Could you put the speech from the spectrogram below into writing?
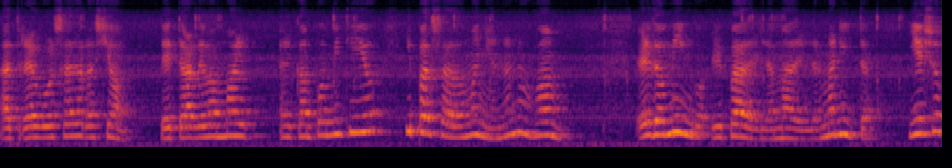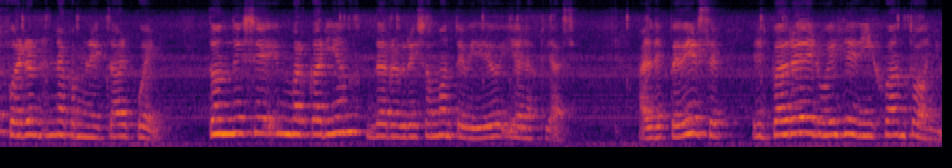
a traer bolsas de ración. De tarde vamos al, al campo de mi tío y pasado mañana nos vamos. El domingo, el padre, la madre y la hermanita y ellos fueron en la camioneta del pueblo, donde se embarcarían de regreso a Montevideo y a las clases. Al despedirse, el padre de Luis le dijo a Antonio,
